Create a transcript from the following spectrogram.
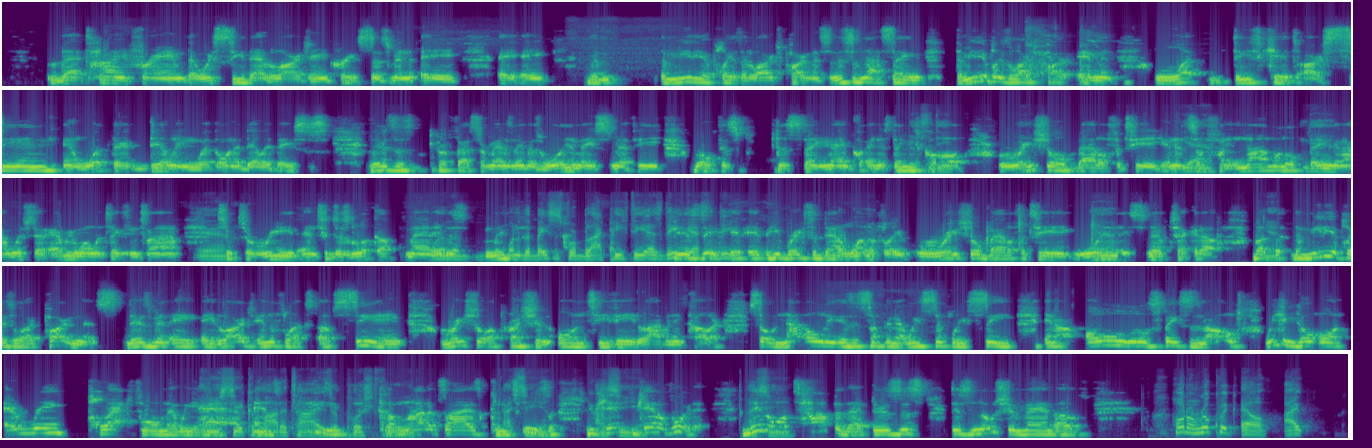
that time frame that we see that large increase. There's been a a, a the the media plays a large part in this, and this is not saying the media plays a large part in what these kids are seeing and what they're dealing with on a daily basis. There's this professor, man. His name is William A. Smith. He wrote this this thing, man, and this thing is called racial battle fatigue, and it's Yeah. a phenomenal thing that I wish that everyone would take some time Yeah. to, to read and to just look up, man. One It of is One of the bases for Black PTSD. PTSD. Yes, indeed. It, it, he breaks it down Yeah. wonderfully. Racial battle fatigue, William A. Smith, check it out. But Yeah. the, the media plays a large part in this. There's been a, a large influx of seeing racial oppression on TV, live and in color. So not only is it something that we simply see in our own little spaces in our own, we can go on every platform that we And you have see it and commoditized or pushed commoditized see you. You can't you. you. can't avoid it. Then on top of that, there's this this notion, man, of Hold on, real quick, L. I,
